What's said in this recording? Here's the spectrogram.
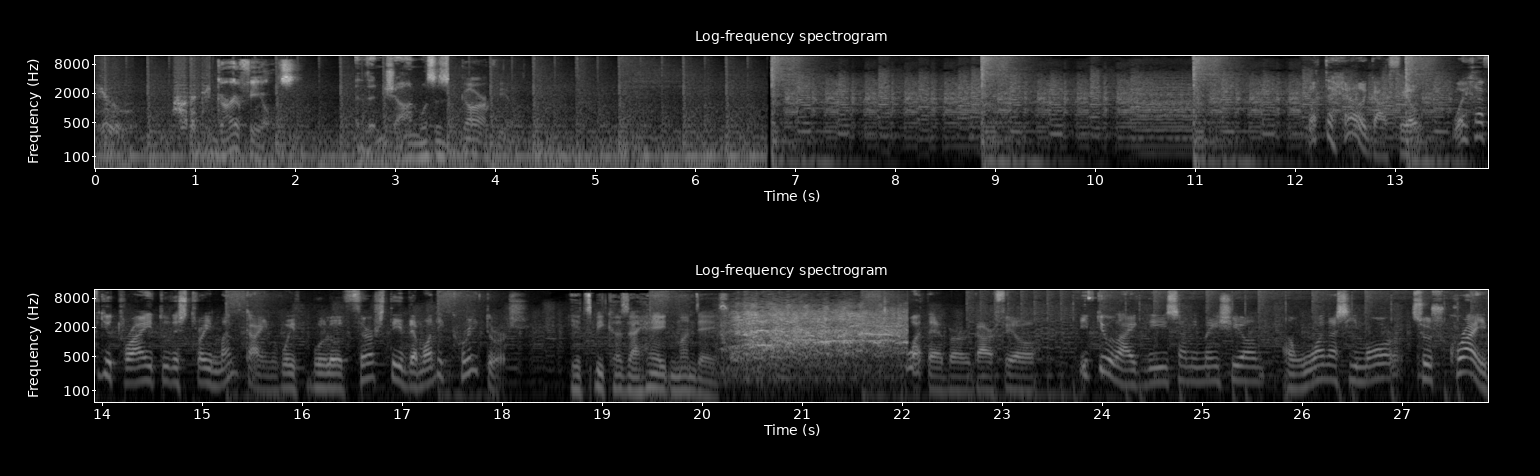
You are the Garfields. And then John was his Garfield. What the hell, Garfield? Why have you tried to destroy mankind with bloodthirsty demonic creatures? It's because I hate Mondays. Whatever, Garfield. If you like this animation and wanna see more, subscribe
